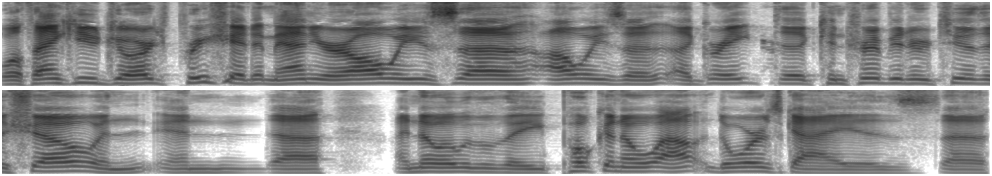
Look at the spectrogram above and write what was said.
Well, thank you, George. Appreciate it, man. You're always uh, always a, a great uh, contributor to the show, and and uh, I know the Pocono Outdoors guy is uh,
